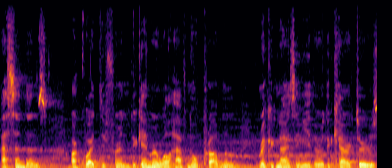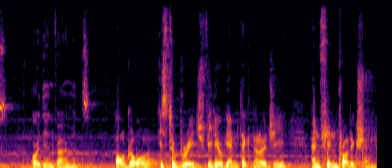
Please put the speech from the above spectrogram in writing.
Ascendance are quite different, the gamer will have no problem recognizing either the characters or the environment. Our goal is to bridge video game technology and film production.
